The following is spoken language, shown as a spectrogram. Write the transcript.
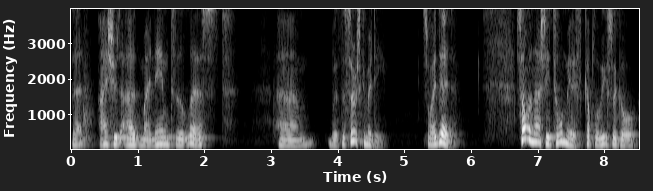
that I should add my name to the list um, with the search committee. So I did. Someone actually told me a couple of weeks ago,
